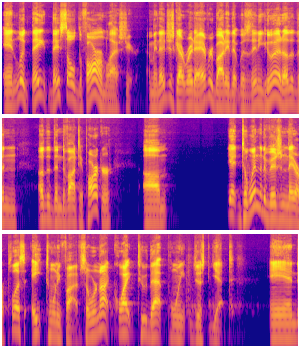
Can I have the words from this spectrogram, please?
And look, they they sold the farm last year. I mean, they just got rid of everybody that was any good other than other than DeVante Parker. Um, to win the division, they are plus 825. So we're not quite to that point just yet. And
